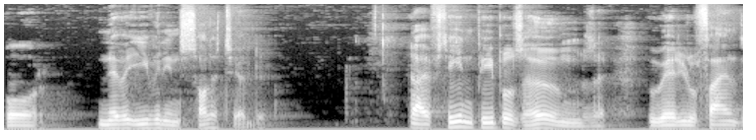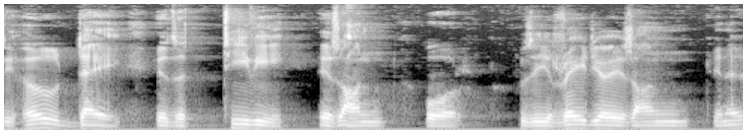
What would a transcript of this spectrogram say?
or never even in solitude. I've seen people's homes where you'll find the whole day the TV is on or the radio is on, you know,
